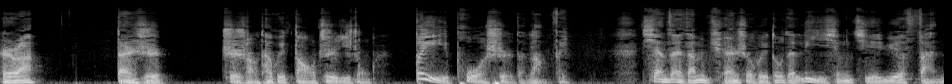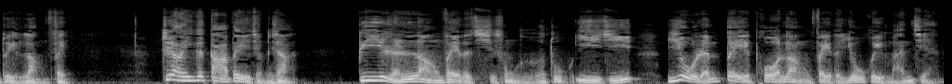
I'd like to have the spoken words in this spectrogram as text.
是吧？但是至少它会导致一种被迫式的浪费。现在咱们全社会都在厉行节约，反对浪费。这样一个大背景下，逼人浪费的起送额度，以及诱人被迫浪费的优惠满减，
